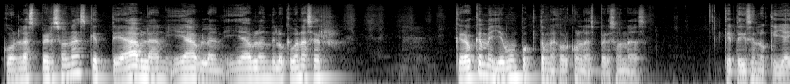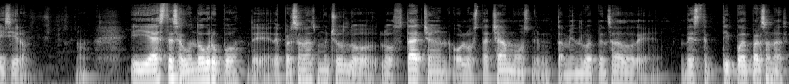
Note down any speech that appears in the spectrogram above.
con las personas que te hablan y hablan y hablan de lo que van a hacer. Creo que me llevo un poquito mejor con las personas que te dicen lo que ya hicieron. Y a este segundo grupo de, de personas muchos lo, los tachan o los tachamos, también lo he pensado de de este tipo de personas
